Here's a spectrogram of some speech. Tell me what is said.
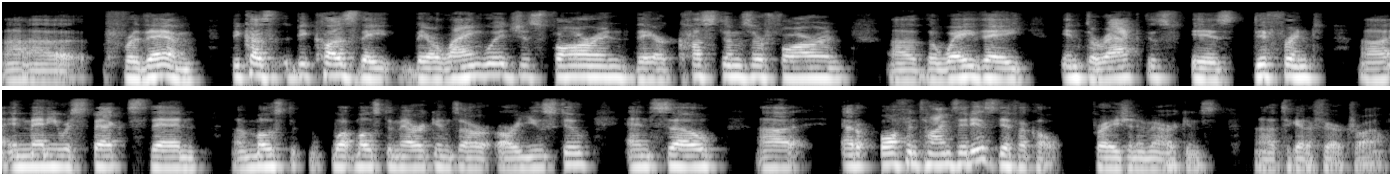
uh, for them because because they their language is foreign, their customs are foreign, uh, the way they interact is is different uh, in many respects than uh, most what most Americans are are used to, and so at, oftentimes it is difficult for Asian Americans to get a fair trial.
